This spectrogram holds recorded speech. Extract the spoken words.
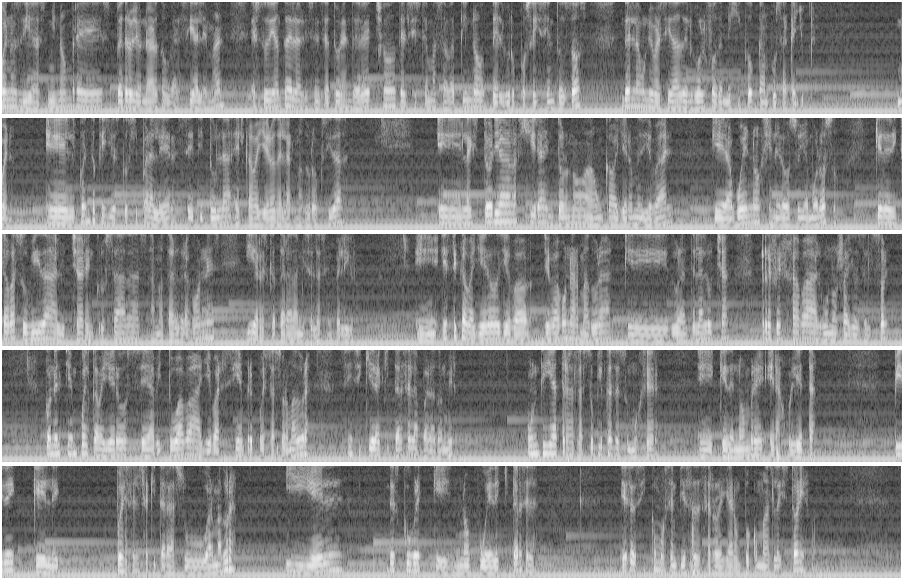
Buenos días, mi nombre es Pedro Leonardo García Alemán, estudiante de la licenciatura en Derecho del Sistema Sabatino del Grupo 602 de la Universidad del Golfo de México, Campus Acayuca. Bueno, el cuento que yo escogí para leer se titula El Caballero de la Armadura Oxidada. Eh, la historia gira en torno a un caballero medieval que era bueno, generoso y amoroso, que dedicaba su vida a luchar en cruzadas, a matar dragones y a rescatar a damiselas en peligro. Eh, este caballero llevaba una armadura que durante la lucha reflejaba algunos rayos del sol. Con el tiempo el caballero se habituaba a llevar siempre puesta su armadura, sin siquiera quitársela para dormir. Un día tras las súplicas de su mujer, eh, que de nombre era Julieta, pide que le pues él se quitará su armadura y él descubre que no puede quitársela. Es así como se empieza a desarrollar un poco más la historia,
